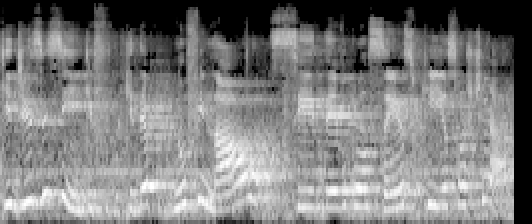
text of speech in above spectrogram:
que disse sim, que, que de- no final se teve consenso que ia sortear.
